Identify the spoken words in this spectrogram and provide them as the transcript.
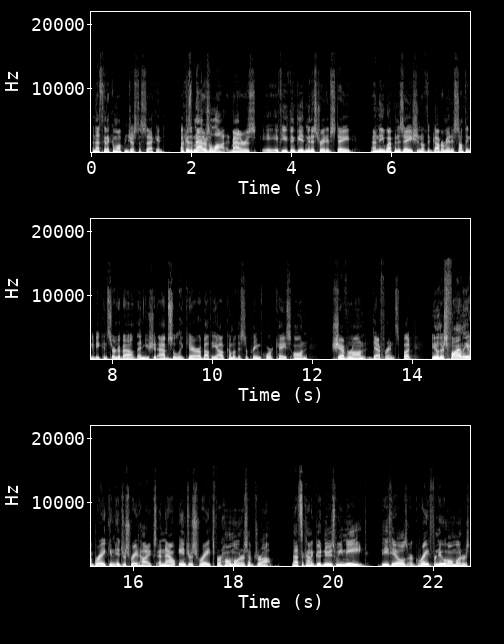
and that's going to come up in just a second because uh, it matters a lot. It matters if you think the administrative state and the weaponization of the government is something to be concerned about, then you should absolutely care about the outcome of the Supreme Court case on Chevron deference. But, you know, there's finally a break in interest rate hikes, and now interest rates for homeowners have dropped. That's the kind of good news we need. Details are great for new homeowners.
